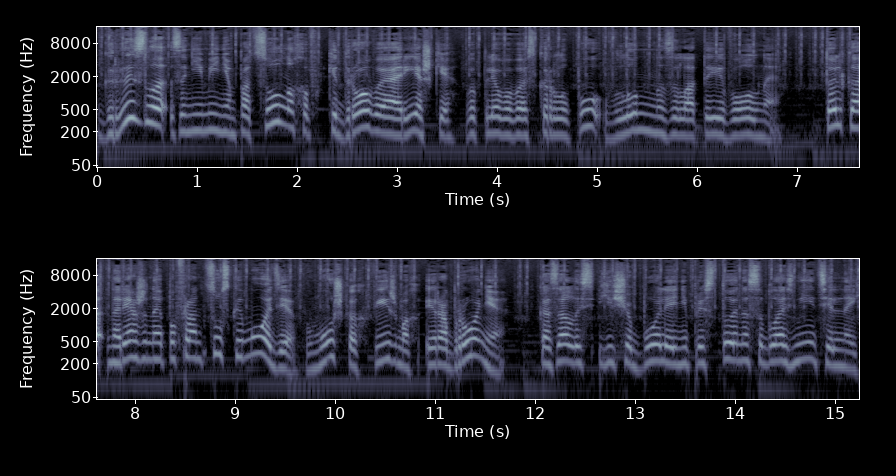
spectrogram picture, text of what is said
грызла за неимением подсолнухов кедровые орешки, выплевывая скорлупу в лунно-золотые волны. Только наряженная по французской моде, в мушках, фижмах и раброне, казалась еще более непристойно соблазнительной,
